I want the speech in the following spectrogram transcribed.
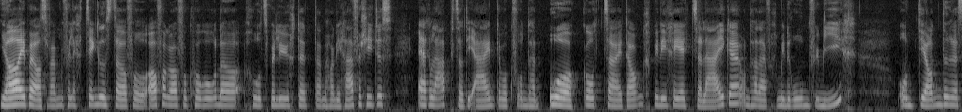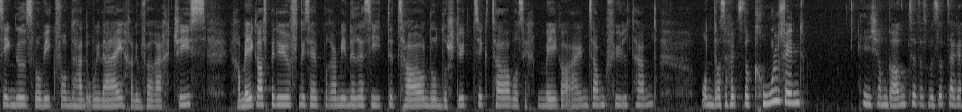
Ja, eben, also wenn man vielleicht Singles da von Anfang an von Corona kurz beleuchtet, dann habe ich auch Verschiedenes erlebt. So die einen, die gefunden haben, oh Gott sei Dank bin ich jetzt alleine und habe einfach meinen Raum für mich. Und die anderen Singles, die wie gefunden haben, oh nein, ich habe im Fall recht Schiss. Ich habe mega das Bedürfnis, jemanden an meiner Seite zu haben und Unterstützung zu haben, die sich mega einsam gefühlt haben. Und was ich jetzt noch cool finde, ist am Ganzen, dass man sozusagen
